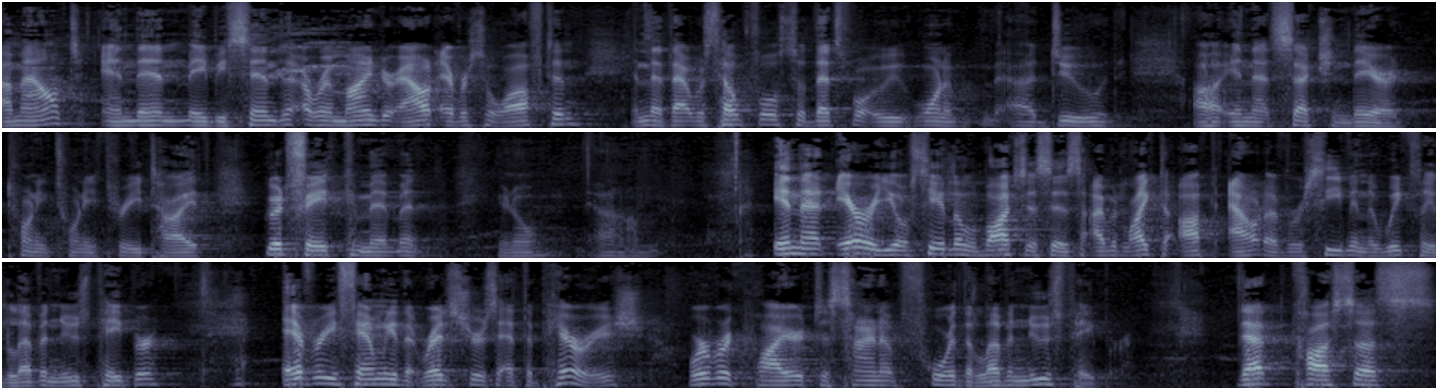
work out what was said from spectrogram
amount and then maybe send a reminder out ever so often, and that that was helpful. So that's what we want to uh, do uh, in that section there, 2023 tithe. Good faith commitment, you know. Um, in that area, you'll see a little box that says, I would like to opt out of receiving the weekly Leaven newspaper. Every family that registers at the parish, we're required to sign up for the Leaven newspaper. That costs us,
